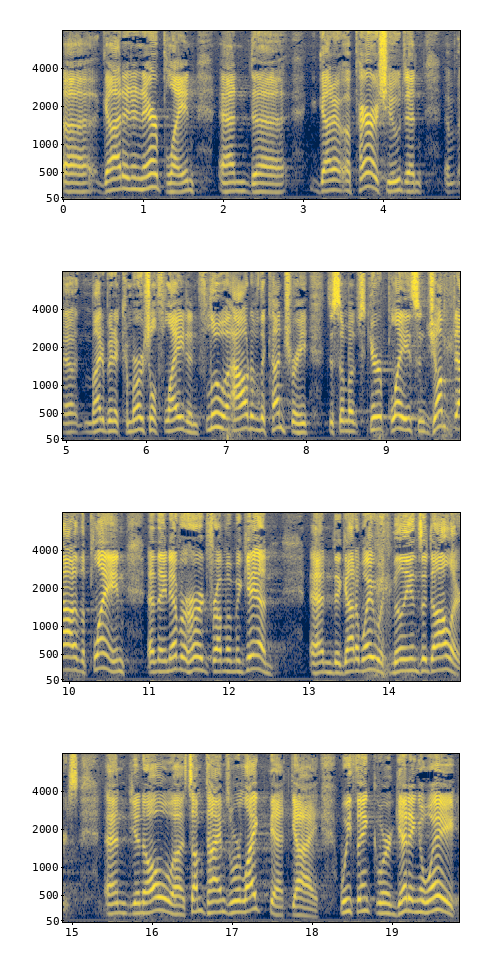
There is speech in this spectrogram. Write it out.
uh, got in an airplane, and uh, got a, a, parachute, and uh, might have been a commercial flight, and flew out of the country to some obscure place and jumped out of the plane, and they never heard from him again and got away with millions of dollars. And, you know, uh, sometimes we're like that guy. We think we're getting away.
